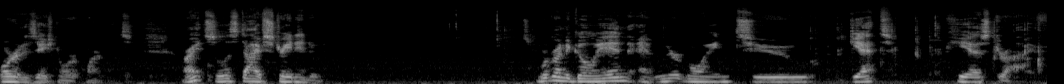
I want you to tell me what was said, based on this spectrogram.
organizational requirements. All right, so let's dive straight into it. So we're going to go in and we're going to get PS Drive.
